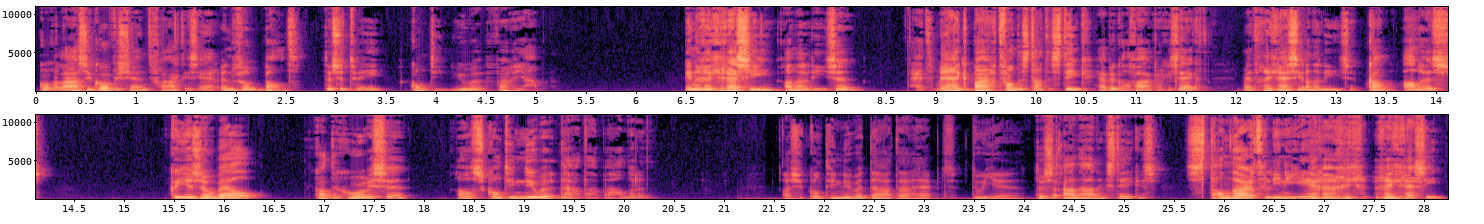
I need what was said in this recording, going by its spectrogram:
correlatiecoëfficiënt vraagt is er een verband tussen twee continue variabelen. In regressieanalyse, het merkpaard van de statistiek, heb ik al vaker gezegd, met regressieanalyse kan alles, kun je zowel categorische als continue data behandelen. Als je continue data hebt, doe je tussen aanhalingstekens standaard lineaire regressie,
